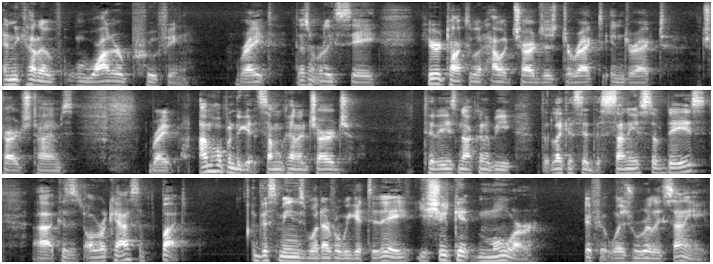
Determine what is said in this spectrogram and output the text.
any kind of waterproofing, right? Doesn't really say. Here it talks about how it charges direct, indirect charge times, right? I'm hoping to get some kind of charge. Today's not going to be, like I said, the sunniest of days because uh, it's overcast, but this means whatever we get today, you should get more if it was really sunny,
